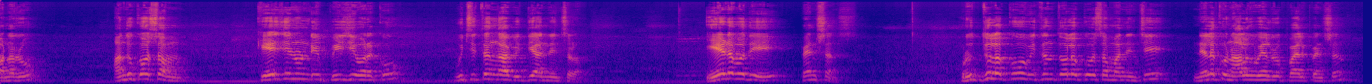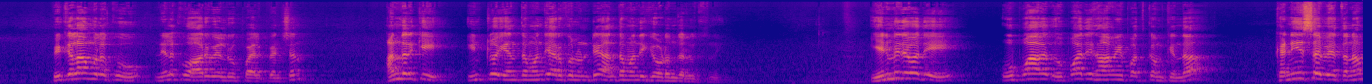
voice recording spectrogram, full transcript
వనరు. అందుకోసం కేజీ నుండి పీజీ వరకు ఉచితంగా విద్య అందించడం. ఏడవది పెన్షన్స్. వృద్ధులకు వితంతువులకు సంబంధించి నెలకు నాలుగు వేల రూపాయల పెన్షన్ వికలాంగులకు నెలకు ఆరు వేల రూపాయల పెన్షన్. అందరికీ ఇంట్లో ఎంతమంది అర్హులు ఉంటే అంతమందికి ఇవ్వడం జరుగుతుంది. ఎనిమిదవది ఉపా ఉపాధి హామీ పథకం కింద కనీస వేతనం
